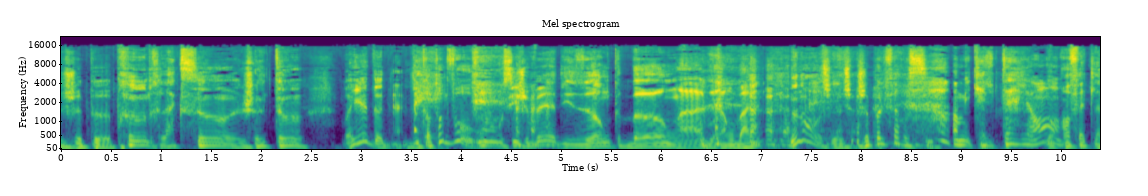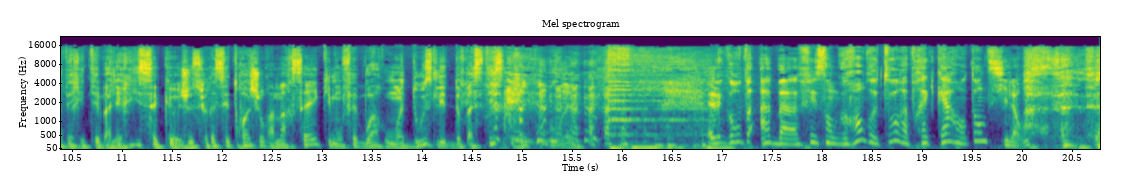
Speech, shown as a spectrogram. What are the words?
je peux prendre l'accent euh, jeton, vous voyez, de, du canton de Vaud. Ou si je vais, disons que bon, on va... Non, non, je, je- je peux le faire aussi. Oh mais quel talent Non, en fait, la vérité, Valérie, c'est que je suis resté trois jours à Marseille qui m'ont fait boire au moins 12 litres de pastis et j'étais bourré. Le groupe ABBA fait son grand retour après 40 ans de silence. C'est.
